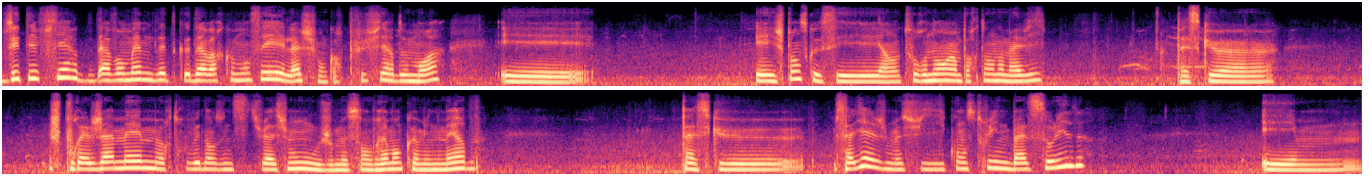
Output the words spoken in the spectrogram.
j'étais fière d'avant même d'être d'avoir commencé. Et là je suis encore plus fière de moi. Et et je pense que c'est un tournant important dans ma vie. Parce que euh, je pourrais jamais me retrouver dans une situation où je me sens vraiment comme une merde. Parce que ça y est, je me suis construit une base solide. Et hum,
